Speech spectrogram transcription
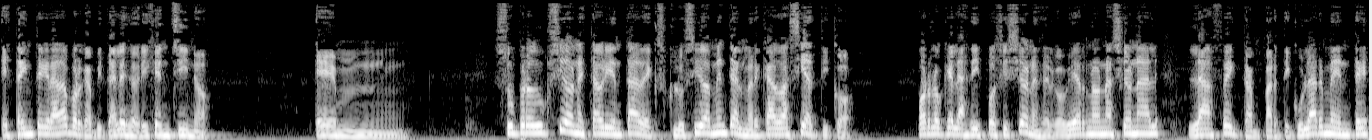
está integrada por capitales de origen chino. Em, su producción está orientada exclusivamente al mercado asiático, por lo que las disposiciones del gobierno nacional la afectan particularmente,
